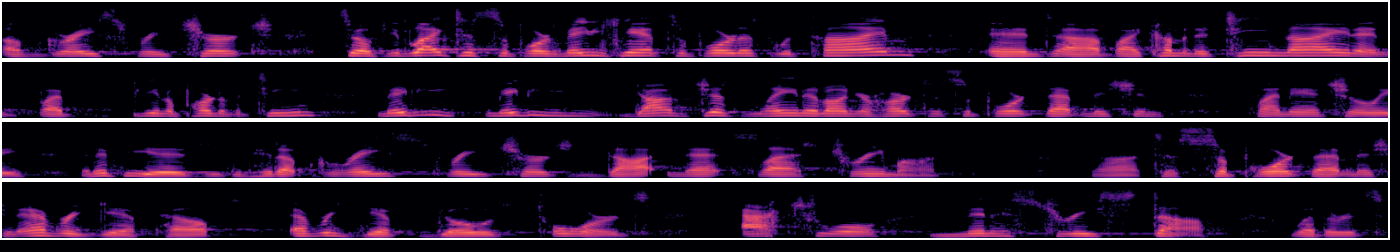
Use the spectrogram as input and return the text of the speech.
of Grace Free Church. So if you'd like to support us, maybe you can't support us with time and uh, by coming to team night and by being a part of a team, maybe, maybe God's just laying it on your heart to support that mission financially. And if He is, you can hit up gracefreechurch.net slash Tremont uh, to support that mission. Every gift helps, every gift goes towards actual ministry stuff, whether it's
